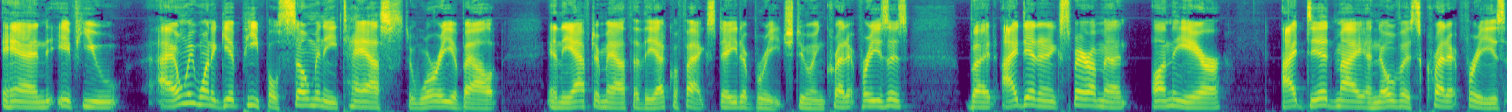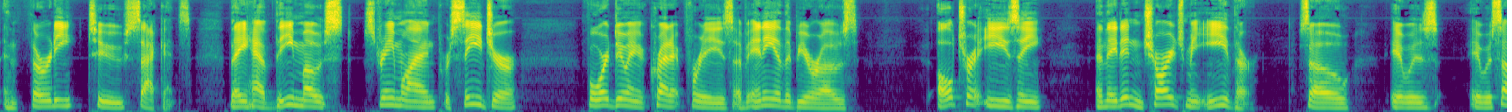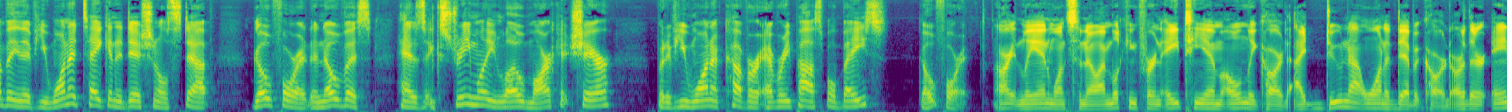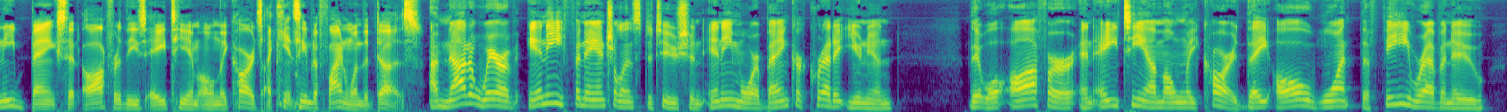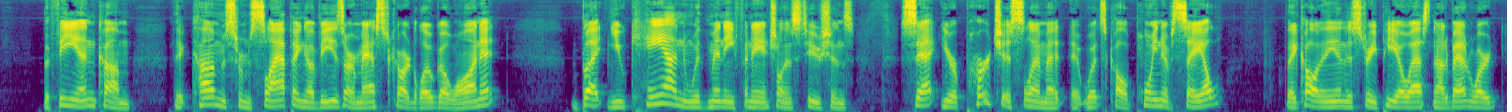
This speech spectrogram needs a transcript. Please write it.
And if you, I only want to give people so many tasks to worry about in the aftermath of the Equifax data breach doing credit freezes. But I did an experiment on the air. I did my Innovis credit freeze in 32 seconds. They have the most streamlined procedure for doing a credit freeze of any of the bureaus, ultra easy, and they didn't charge me either. So it was it was something that if you want to take an additional step, go for it. Innovis has extremely low market share, but if you want to cover every possible base, go for it. All right, Leanne wants to know I'm looking for an ATM only card. I do not want a debit card. Are there any banks that offer these ATM only cards? I can't seem to find one that does. I'm not aware of any financial institution anymore, bank or credit union, that will offer an ATM only card. They all want the fee revenue, the fee income that comes from slapping a Visa or MasterCard logo on it. But you can, with many financial institutions, set your purchase limit at what's called point of sale. They call it in the industry POS, not a bad word.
